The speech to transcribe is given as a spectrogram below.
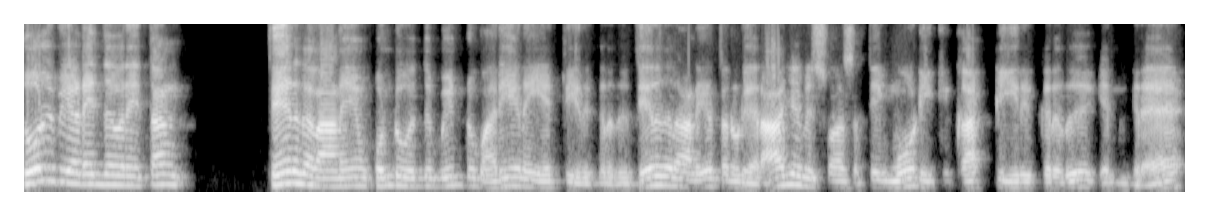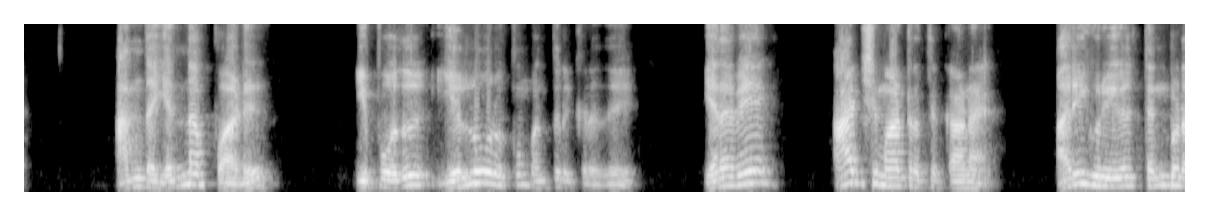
தோல்வி அடைந்தவரைத்தான் தேர்தல் ஆணையம் கொண்டு வந்து மீண்டும் அரியணை ஏற்றி இருக்கிறது. தேர்தல் ஆணையம் தன்னுடைய ராஜ விசுவாசத்தை மோடிக்கு காட்டி இருக்கிறது என்கிற அந்த எண்ணப்பாடு இப்போது எல்லோருக்கும் வந்திருக்கிறது. எனவே ஆட்சி மாற்றத்துக்கான அறிகுறிகள் தென்பட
